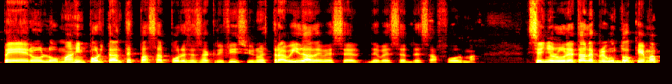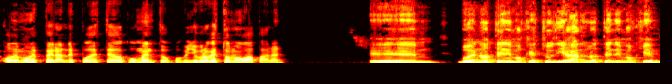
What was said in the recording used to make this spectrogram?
pero lo más importante es pasar por ese sacrificio y nuestra vida debe ser, debe ser de esa forma. Señor Ureta, le pregunto, ¿qué más podemos esperar después de este documento? Porque yo creo que esto no va a parar. Eh, bueno, tenemos que estudiarlo, tenemos que,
